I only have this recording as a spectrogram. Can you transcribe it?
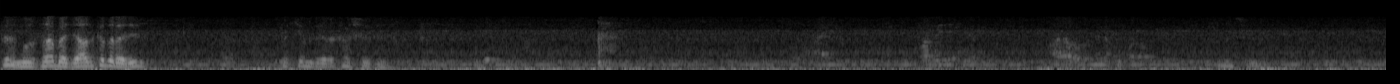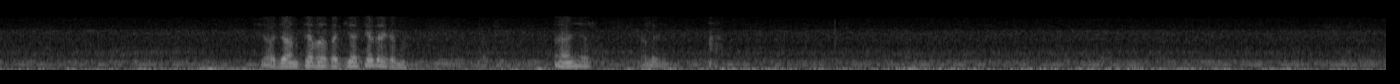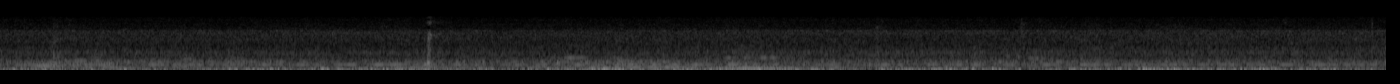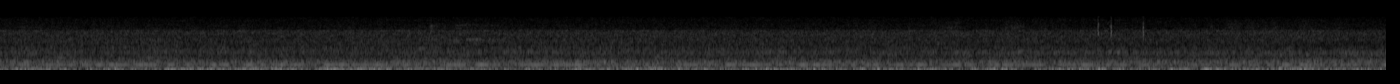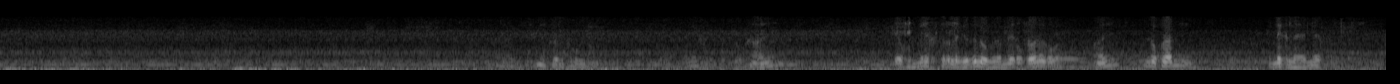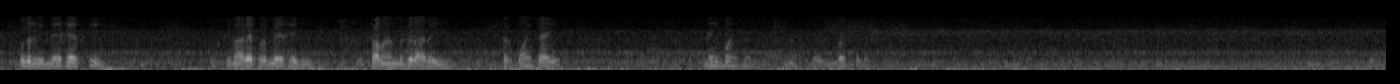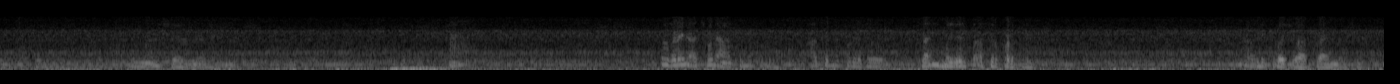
Timur صاحب اعجاز کدھر ہے جی؟ دیکھیے رکھا شیخ ہے شاہ جان پتا کیا کیا دے گا نا؟ ہاں جی چلو جی۔ ہاں جی۔ نکلا ہے میخ۔ ادھر بھی میخ ہے اس کی۔ اس کنارے پر میخ ہے جی۔ سامنے نظر آ رہی ہے۔ تک پہنچتا ہے جی؟ نہیں پہنچتا۔ اچھا جی بس چلو۔ پکڑے گا، چھوڑے ہاتھ میں پکڑے ہاتھ میں پکڑے تو مجھے اثر پڑتا ہے ابھی سوچ بات کا ہے۔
